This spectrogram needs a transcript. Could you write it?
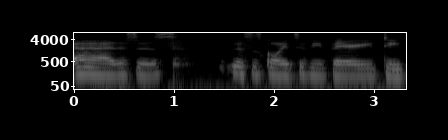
uh, this is this is going to be very deep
